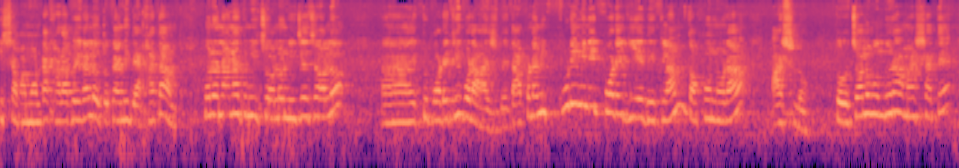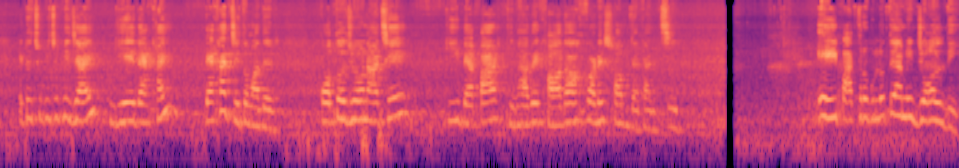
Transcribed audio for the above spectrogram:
ইস, আমার মনটা খারাপ হয়ে গেল, তোকে আমি দেখাতাম। বলল, না না, তুমি চলো নিচে চলো। একটু পরে ঠিক ওরা আসবে। তারপরে আমি কুড়ি মিনিট পরে গিয়ে দেখলাম, তখন ওরা আসলো। তো চলো বন্ধুরা, আমার সাথে একটু চুপি চুপি যাই, গিয়ে দেখাই। দেখাচ্ছি তোমাদের কতজন আছে, কি ব্যাপার, কীভাবে খাওয়া দাওয়া করে, সব দেখাচ্ছি। এই পাত্রগুলোতে আমি জল দিই,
